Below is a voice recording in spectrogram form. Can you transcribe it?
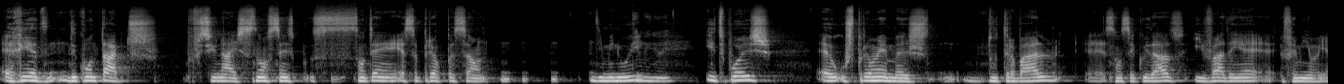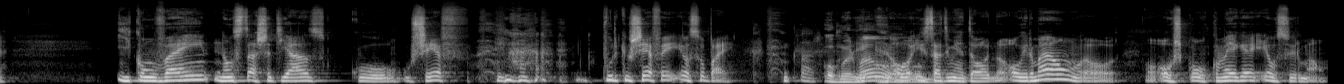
a rede de contactos profissionais, se não, se, se não tem essa preocupação, diminui. Diminui. E depois, eh, os problemas do trabalho são sem cuidado e invadem a, a família. E convém não se estar chateado com o chefe, porque o chefe é, é o seu pai. Claro. Ou o meu irmão. Ou, ou- exatamente, ou, ou o irmão, ou, ou, ou o colega é o seu irmão.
